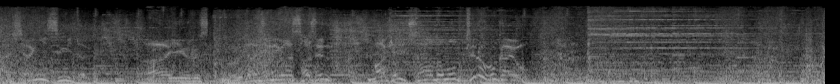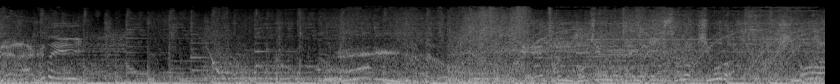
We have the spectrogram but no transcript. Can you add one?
はしゃぎすぎたああ許す無駄死にはさせん。負け戦などもってのほかよ。これ楽でいい。平坦補給部隊が戦の肝だ。肝は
